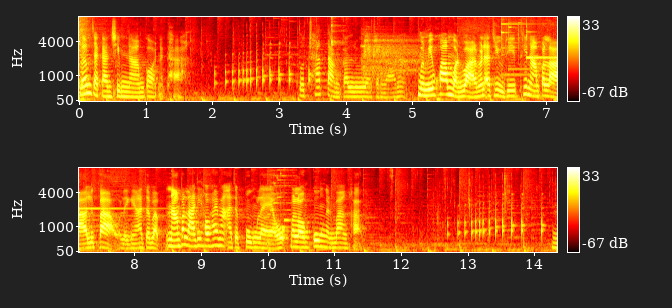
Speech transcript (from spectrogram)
เริ่มจากการชิมน้ำก่อนนะคะ รสชาติต่างกันเลยอะสองร้านอะเหมือนมีความหวานหวานมันอาจจะอยู่ที่ที่น้ำปลาหรือเปล่าอะไรเงี้ยอาจจะแบบน้ำปลาที่เขาให้มาอาจจะปรุงแล้ว มาลองกุ้งกันบ้างค่ะอื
